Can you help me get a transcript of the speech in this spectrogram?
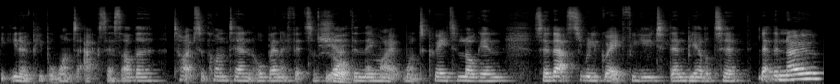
you know people want to access other types of content or benefits of the Sure. app then they might want to create a login. So that's really great for you to then be able to let them know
